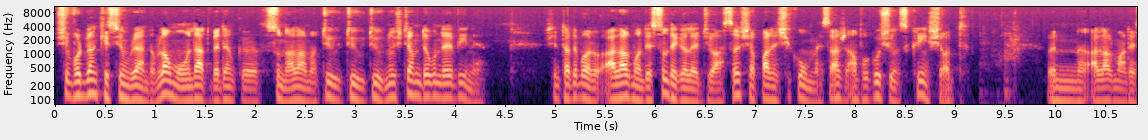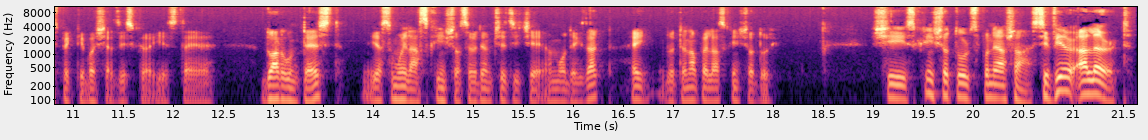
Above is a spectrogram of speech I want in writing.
și vorbeam chestiuni random. La un moment dat vedem că sună alarma, tiu, tiu, tiu, nu știam de unde vine. Și într-adevăr, alarmă destul de gălăgioasă și apare și cu un mesaj. Am făcut și un screenshot în alarma respectivă și a zis că este doar un test. Ia să mă uit la screenshot să vedem ce zice în mod exact. Hei, du-te înapoi la screenshot-uri. Și screenshot-ul spune așa, Severe alert!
